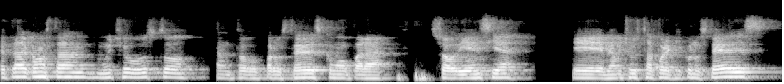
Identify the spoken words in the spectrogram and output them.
¿Qué tal? ¿Cómo están? Mucho gusto, tanto para ustedes como para su audiencia. Eh, me da mucho gusto estar por aquí con ustedes.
